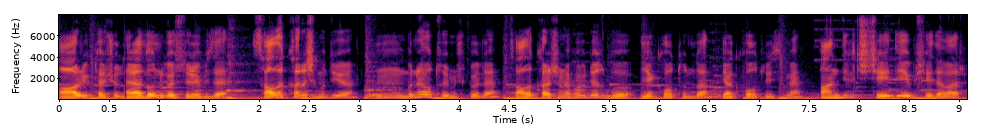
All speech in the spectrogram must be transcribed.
Ağır yük taşıyordu. Herhalde onu gösteriyor bize. Sağlık karışımı diyor. Hmm bu ne otuymuş böyle? Sağlık karışımı yapabiliyoruz bu yakı otundan. Yakı otu ismi. Pandil çiçeği diye bir şey de var.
